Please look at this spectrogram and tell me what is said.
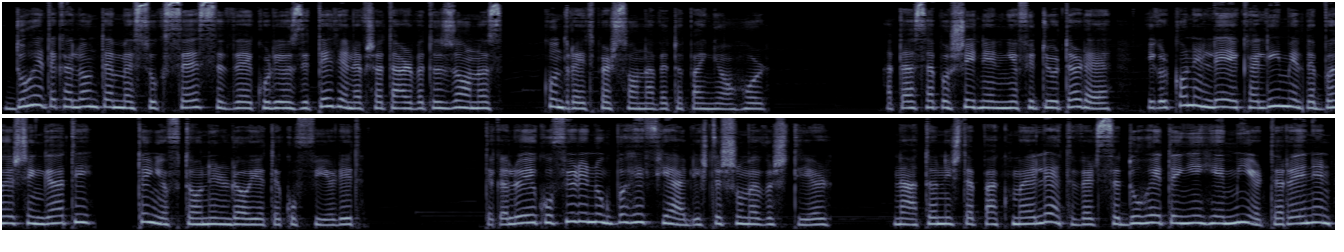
duhej të kalonte me sukses dhe kuriozitetin e fshatarëve të zonës kundrejt personave të panjohur. Ata sapo shihnin një fytyrë të re, i kërkonin lejen e kalimit dhe bëheshin gati të njoftonin rojet e kufirit. Të kaloje kufirin nuk bëhej fjalë, ishte shumë e vështirë. Natën ishte pak më e lehtë, veçse duhej të njihje mirë terrenin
